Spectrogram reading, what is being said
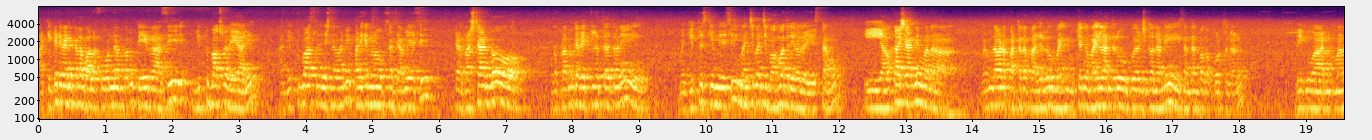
ఆ టికెట్ వెనకాల వాళ్ళ ఫోన్ నెంబర్ పేరు రాసి గిఫ్ట్ బాక్స్లో వేయాలి. ఆ గిఫ్ట్ బాక్స్లో వేసినవన్నీ పదిహేను రోజులు ఒకసారి జమ చేసి ఇక్కడ బస్ స్టాండ్లో ఒక ప్రముఖ వ్యక్తులతో మేము గిఫ్ట్ స్కీమ్ చేసి మంచి మంచి బహుమతులు ఈరోజు ఇస్తాము. ఈ అవకాశాన్ని మన వెమ్లవాడ పట్టణ ప్రజలు ముఖ్యంగా మహిళలందరూ ఉపయోగించుకోవాలని ఈ సందర్భంగా కోరుతున్నాను. మీకు మన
